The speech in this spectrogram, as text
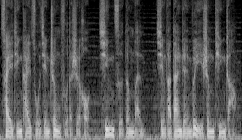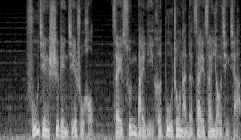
蔡廷锴组建政府的时候，亲自登门请他担任卫生厅长。福建事变结束后，在孙百里和杜周南的再三邀请下，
